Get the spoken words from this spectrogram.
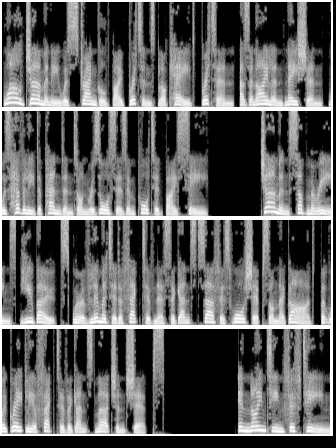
While Germany was strangled by Britain's blockade, Britain, as an island nation, was heavily dependent on resources imported by sea. German submarines U-boats were of limited effectiveness against surface warships on their guard, but were greatly effective against merchant ships. In 1915,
